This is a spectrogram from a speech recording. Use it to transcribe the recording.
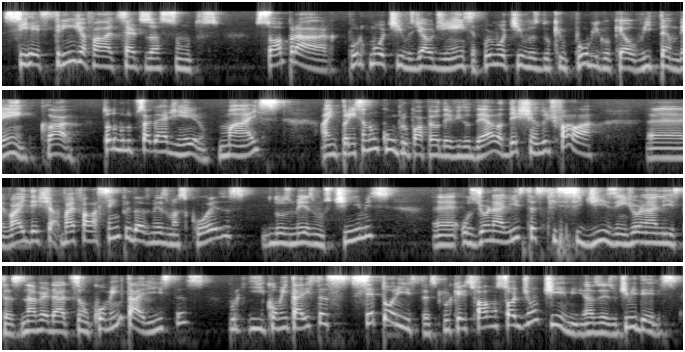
se restringe a falar de certos assuntos só para por motivos de audiência, por motivos do que o público quer ouvir também, claro, todo mundo precisa ganhar dinheiro, mas a imprensa não cumpre o papel devido dela, deixando de falar. É, vai deixar, vai falar sempre das mesmas coisas, dos mesmos times. É, os jornalistas que se dizem jornalistas, na verdade, são comentaristas por, e comentaristas setoristas, porque eles falam só de um time, às vezes, o time deles.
